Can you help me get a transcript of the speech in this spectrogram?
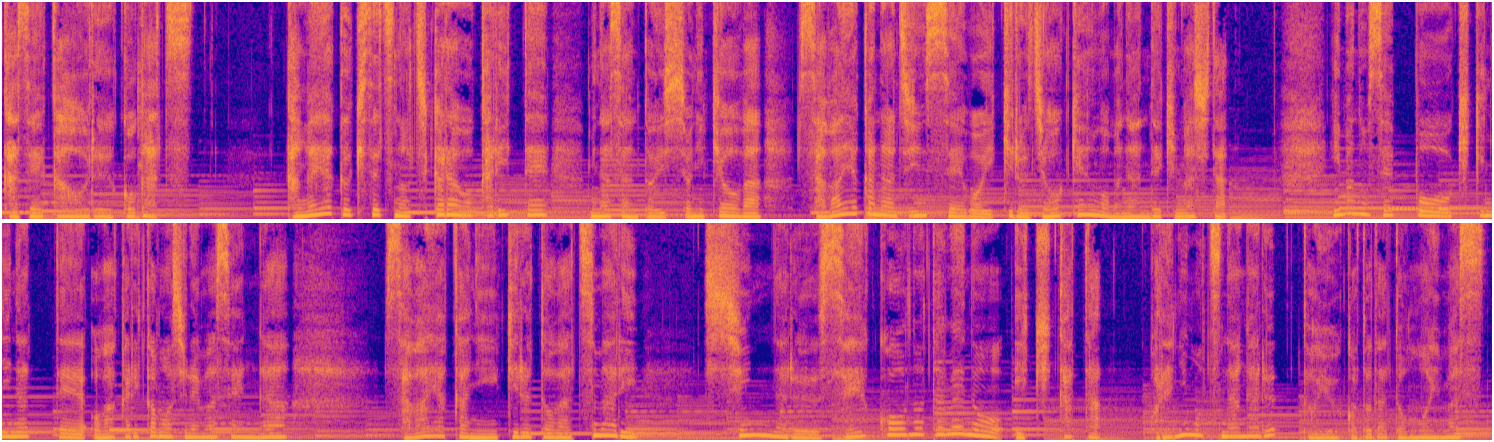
風香る5月。輝く季節の力を借りて皆さんと一緒に今日は爽やかな人生を生きる条件を学んできました。今の説法をお聞きになってお分かりかもしれませんが爽やかに生きるとはつまり真なる成功のための生き方これにもつながるということだと思います。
